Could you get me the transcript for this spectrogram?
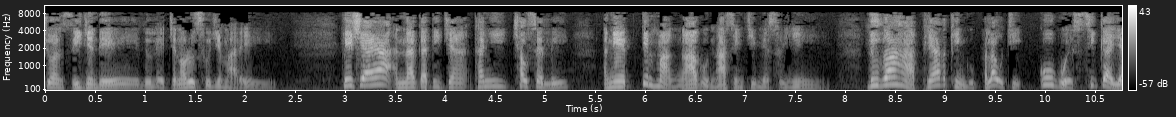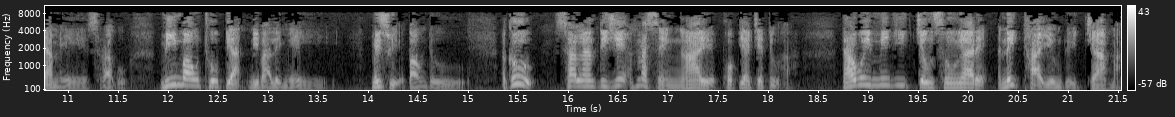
ကျွမ်းစေခြင်းတယ်လို့လေကျွန်တော်တို့ဆိုချင်ပါတယ် ဟေရှာယအနာဂတိကျမ်းအခန်းကြီး64အငယ်1မှ5ကိုနားဆင်ကြည့်မယ်ဆိုရင်လူသားဟာဘုရားသခင်ကိုဘလောက်ကြည့်ကိုးကွယ်စိတ်ကပ်ရမယ်ဆိုတာကိုမိမောင်းထိုးပြနေပါလိမ့်မယ်မိတ်ဆွေအပေါင်းတို့အခုဆာလံတီချင်းအမှတ်စဉ်9ရဲ့ဖော်ပြချက်တို့ဟာဒါဝိမင်းကြီးကြုံဆုံရတဲ့အနိဋ္ဌာယုံတွေကြားမှာ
